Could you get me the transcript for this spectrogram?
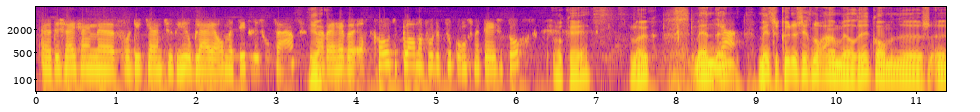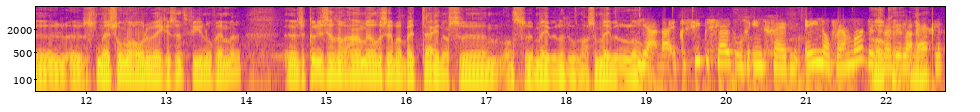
Eh, dus wij zijn voor dit jaar natuurlijk heel blij al met dit resultaat. Ja. Maar wij hebben echt grote plannen voor de toekomst met deze tocht. oké. Leuk. En, mensen kunnen zich nog aanmelden, hè? Komende zondag week is het, 4 november. Eh, ze kunnen zich nog aanmelden zeg maar, bij Tijn als, ze als ze mee willen doen, als ze mee willen lopen. Ja, nou in principe sluit onze inschrijving 1 november. Dus wij willen ja. eigenlijk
